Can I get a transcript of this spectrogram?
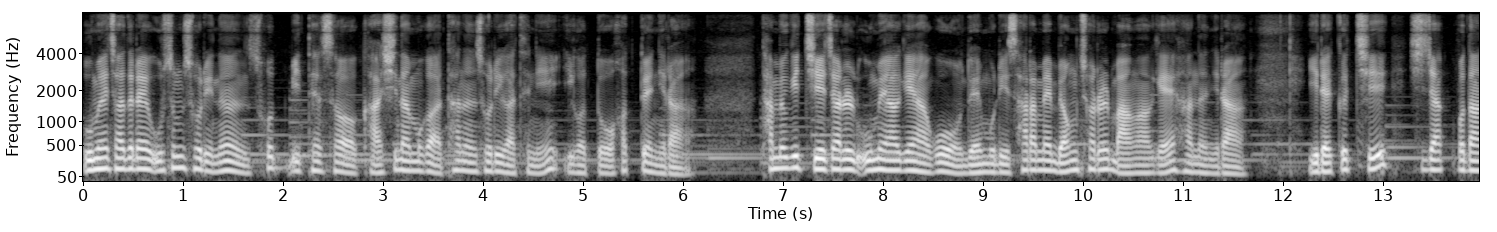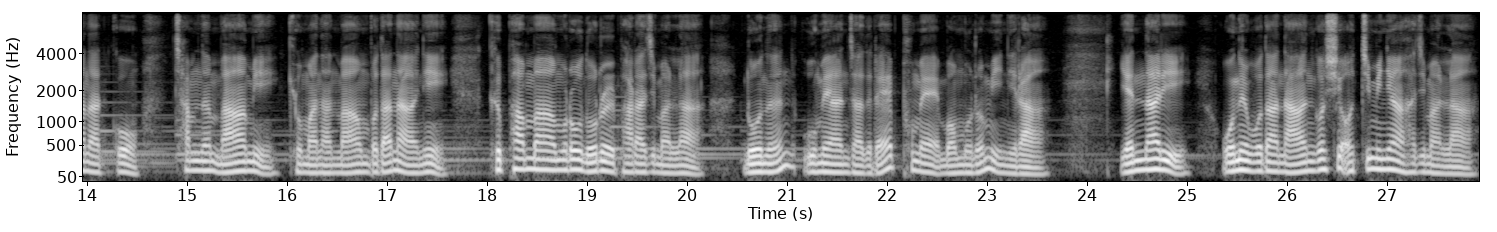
우매자들의 웃음소리는 솥 밑에서 가시나무가 타는 소리 같으니 이것도 헛되니라. 탐욕이 지혜자를 우매하게 하고 뇌물이 사람의 명철을 망하게 하느니라. 일의 끝이 시작보다 낫고 참는 마음이 교만한 마음보다 나으니 급한 마음으로 노를 바라지 말라. 노는 우매한 자들의 품에 머무름이니라. 옛날이 오늘보다 나은 것이 어찌미냐 하지 말라.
